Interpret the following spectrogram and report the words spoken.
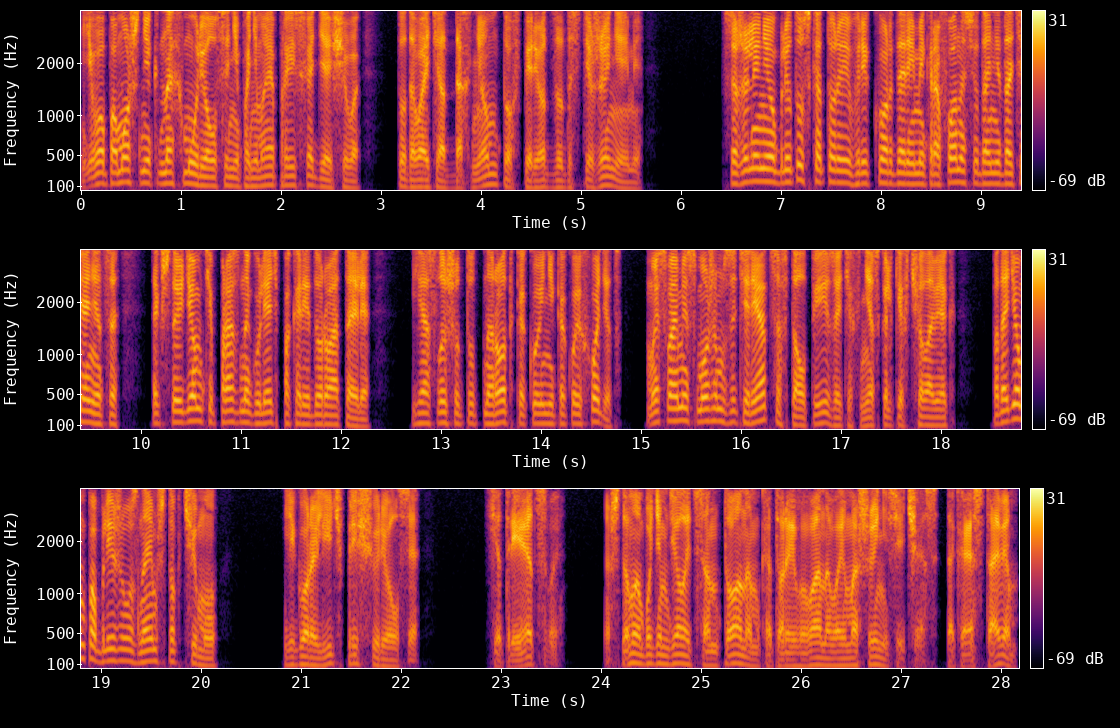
Его помощник нахмурился, не понимая происходящего. То давайте отдохнем, то вперед за достижениями. К сожалению, Bluetooth, который в рекордере микрофона, сюда не дотянется, так что идемте праздно гулять по коридору отеля. Я слышу, тут народ какой-никакой ходит. Мы с вами сможем затеряться в толпе из этих нескольких человек. Подойдем поближе, узнаем, что к чему». Егор Ильич прищурился. «Хитрец вы. Что мы будем делать с Антоном, который в Ивановой машине сейчас? Так и оставим?»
